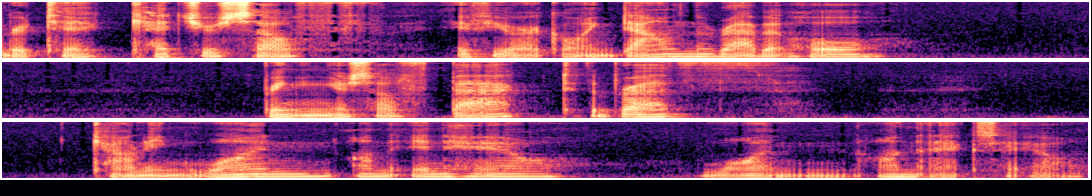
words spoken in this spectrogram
Remember to catch yourself if you are going down the rabbit hole, bringing yourself back to the breath, counting one on the inhale, one on the exhale.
